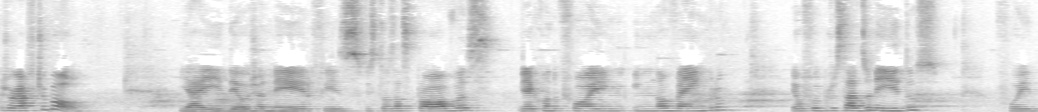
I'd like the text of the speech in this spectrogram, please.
jogar futebol. E aí deu janeiro, fiz, fiz todas as provas. E aí quando foi em novembro, eu fui para os Estados Unidos. Fui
